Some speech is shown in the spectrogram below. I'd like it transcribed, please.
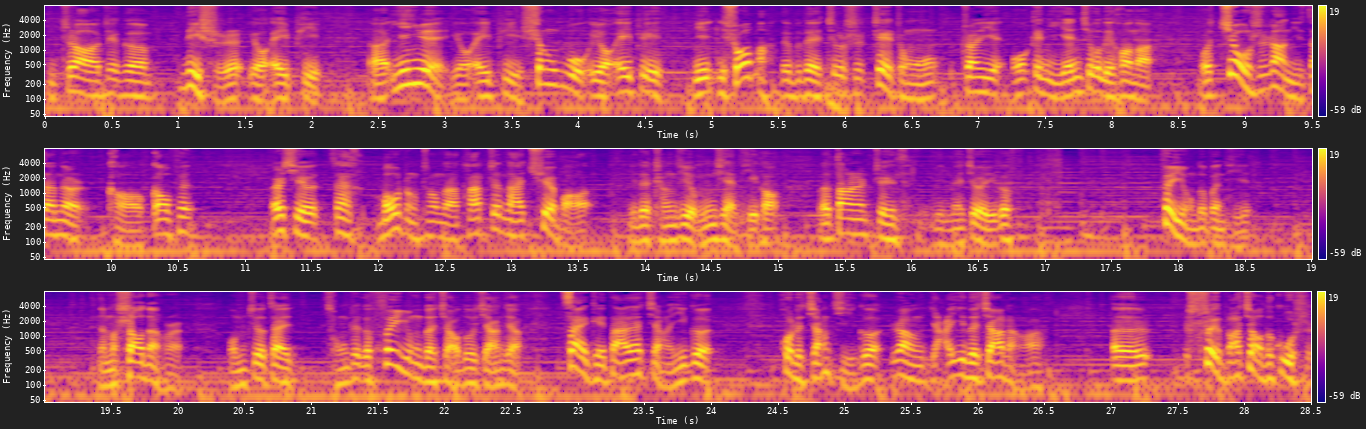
你知道这个历史有 AP。呃，音乐有 AP，生物有 AP，你你说嘛，对不对？就是这种专业，我给你研究了以后呢，我就是让你在那儿考高分，而且在某种程度上，它真的还确保你的成绩有明显提高。那当然，这里面就有一个费用的问题。那么稍等会儿，我们就再从这个费用的角度讲讲，再给大家讲一个或者讲几个让牙医的家长啊，呃，睡不着觉的故事，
